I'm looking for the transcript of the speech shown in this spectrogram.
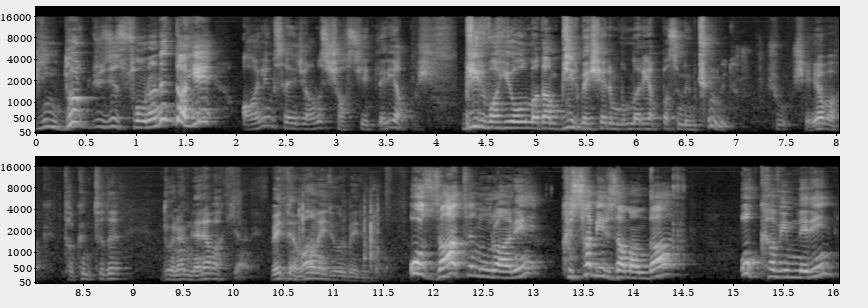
1400 yıl sonranın dahi alim sayacağımız şahsiyetleri yapmış. Bir vahiy olmadan bir beşerin bunları yapması mümkün müdür? Şu şeye bak, takıntılı dönemlere bak yani. Ve devam ediyor Bediüzzaman. O zat-ı nurani kısa bir zamanda o kavimlerin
